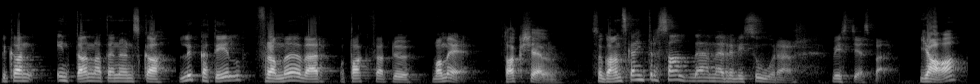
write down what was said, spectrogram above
vi kan inte annat än önska lycka till framöver och tack för att du var med. Tack själv. Så ganska intressant det här med revisorer, visst Jesper? Ja,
